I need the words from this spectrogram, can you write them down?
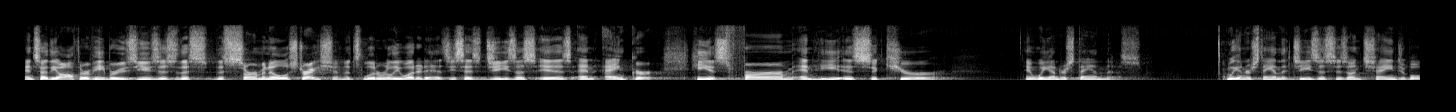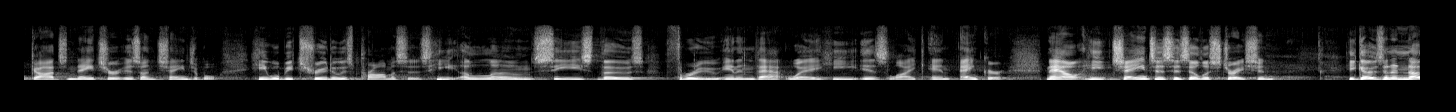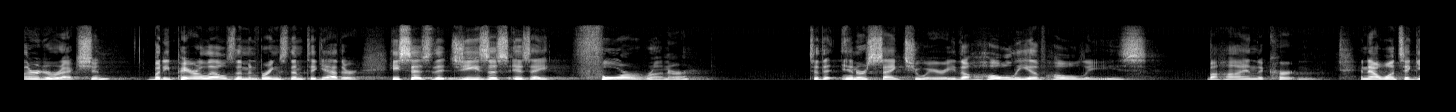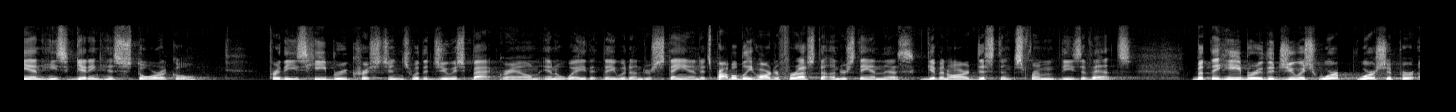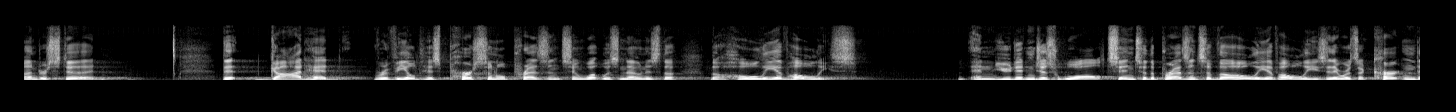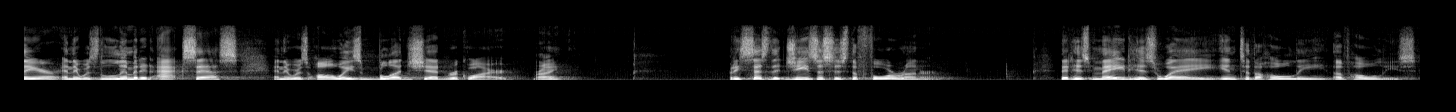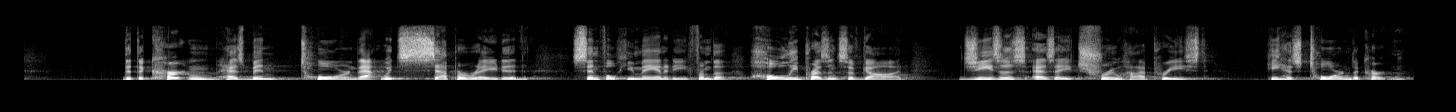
And so the author of Hebrews uses this, this sermon illustration. It's literally what it is. He says, Jesus is an anchor, he is firm and he is secure. And we understand this. We understand that Jesus is unchangeable. God's nature is unchangeable. He will be true to his promises. He alone sees those through, and in that way, he is like an anchor. Now, he changes his illustration. He goes in another direction, but he parallels them and brings them together. He says that Jesus is a forerunner to the inner sanctuary, the Holy of Holies, behind the curtain. And now, once again, he's getting historical for these Hebrew Christians with a Jewish background in a way that they would understand. It's probably harder for us to understand this given our distance from these events. But the Hebrew, the Jewish worshiper, understood that God had revealed his personal presence in what was known as the, the Holy of Holies. And you didn't just waltz into the presence of the Holy of Holies. There was a curtain there, and there was limited access, and there was always bloodshed required, right? But he says that Jesus is the forerunner that has made his way into the Holy of Holies, that the curtain has been torn, that which separated sinful humanity from the holy presence of God Jesus, as a true high priest, he has torn the curtain.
